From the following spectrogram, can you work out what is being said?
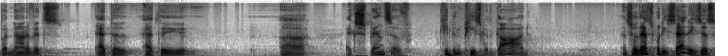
But not if it's at the, at the uh, expense of keeping peace with God. And so that's what he said. He says,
